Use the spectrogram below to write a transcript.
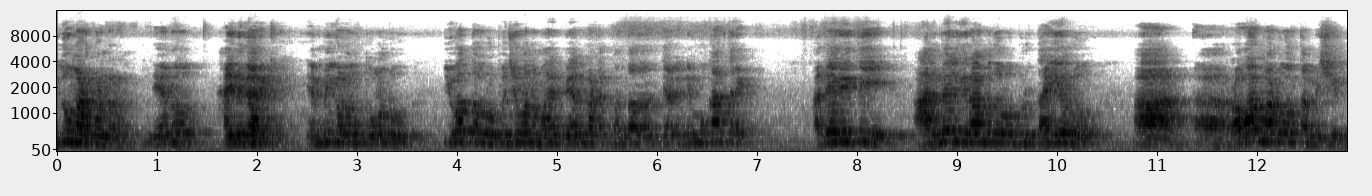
ಇದು ಮಾಡ್ಕೊಂಡ್ರ. ಏನು ಹೈನುಗಾರಿಕೆ, ಎಮ್ಮಿಗಳನ್ನು ತೊಗೊಂಡು ಇವತ್ತು ಅವ್ರ ಉಪಜೀವನ ಮೇಲ್ಮಟ್ಟಕ್ಕೆ ಬಂದದ ಅಂತೇಳಿ ನಿಮ್ಮ ಮುಖಾಂತರ. ಅದೇ ರೀತಿ ಆಲ್ಮೇಲ್ ಗ್ರಾಮದ ಒಬ್ಬರು ತಾಯಿಯವರು, ಆ ರವಾ ಮಾಡುವಂಥ ಮಿಷಿನ್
